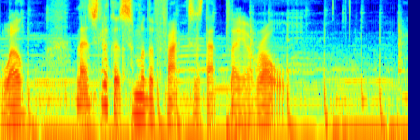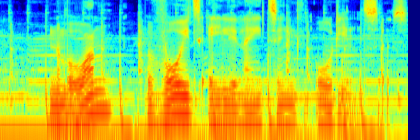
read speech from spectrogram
Well, let's look at some of the factors that play a role. Number 1. Avoids alienating audiences.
